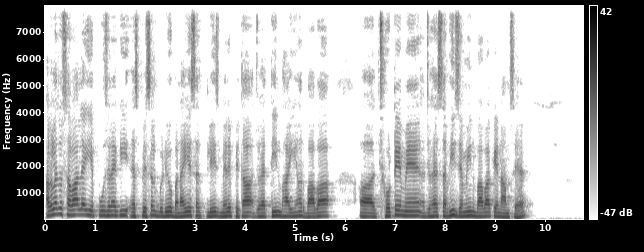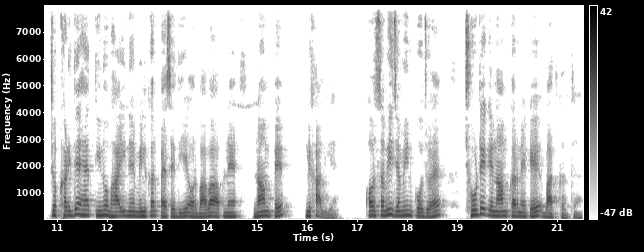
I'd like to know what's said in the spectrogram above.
अगला जो सवाल है, ये पूछ रहे हैं कि स्पेशल वीडियो बनाइए सर प्लीज़ मेरे पिता जो है तीन भाई हैं और बाबा छोटे में जो है सभी ज़मीन बाबा के नाम से है। जो खरीदे हैं, तीनों भाई ने मिलकर पैसे दिए और बाबा अपने नाम पे लिखा लिए। और सभी ज़मीन को जो है, छोटे के नाम करने के बात करते हैं।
